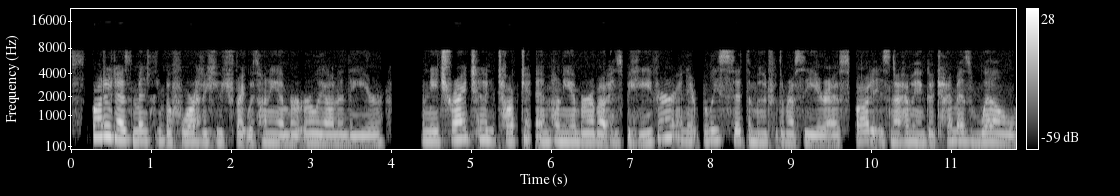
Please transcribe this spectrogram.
Spotted, as mentioned before, had a huge fight with Honey Ember early on in the year, when he tried to talk to M. Honey Ember about his behavior, and it really set the mood for the rest of the year, as Spotted is not having a good time as well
